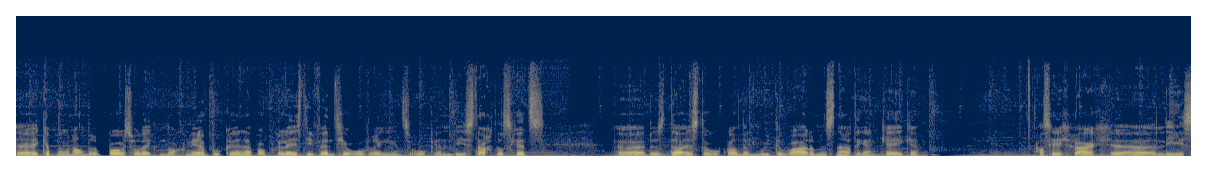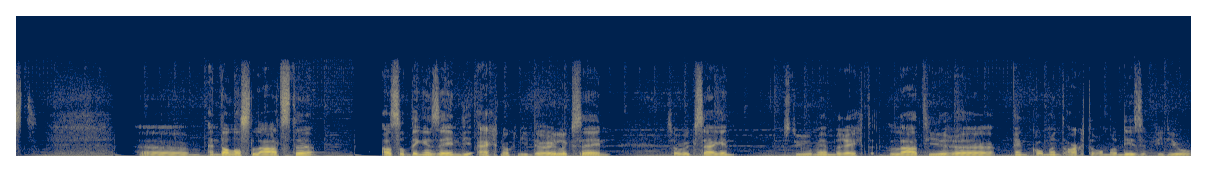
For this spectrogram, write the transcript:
Uh, ik heb nog een andere post waar ik nog meer boeken in heb opgeleid. Die vind je overigens ook in die startersgids. Uh, dus dat is toch ook wel de moeite waard om eens naar te gaan kijken. Als je graag uh, leest. Ehm, en dan als laatste, als er dingen zijn die echt nog niet duidelijk zijn, zou ik zeggen, stuur me een bericht. Laat hier een comment achter onder deze video.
